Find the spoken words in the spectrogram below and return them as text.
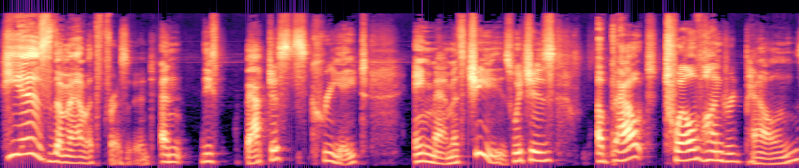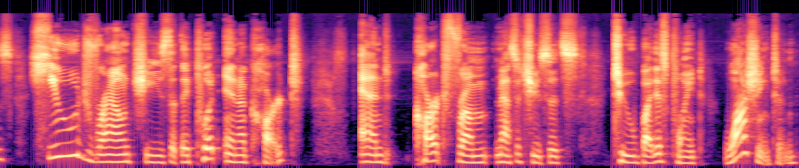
he is the mammoth president. And these Baptists create a mammoth cheese, which is about 1,200 pounds, huge round cheese that they put in a cart and cart from Massachusetts to, by this point, Washington.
